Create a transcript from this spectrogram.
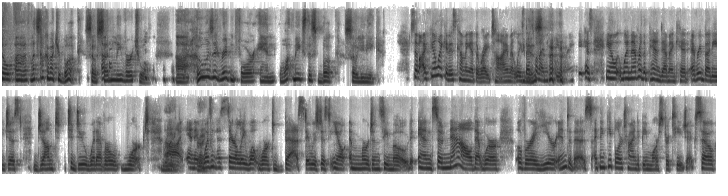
So uh, let's talk about your book. So suddenly okay. virtual. Uh, who was it written for, and what makes this book so unique? So I feel like it is coming at the right time. At least it that's is. what I'm hearing. because, you know, whenever the pandemic hit, everybody just jumped to do whatever worked. Right. Uh, and it right. wasn't necessarily what worked best. It was just, you know, emergency mode. And so now that we're over a year into this, I think people are trying to be more strategic. So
